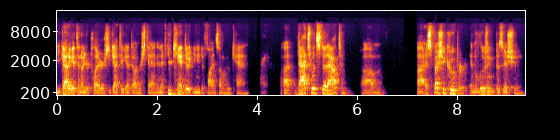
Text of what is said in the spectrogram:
you got to get to know your players. You got to get to understand. And if you can't do it, you need to find someone who can. Right. Uh, that's what stood out to me, um, uh, especially Cooper in the losing position.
